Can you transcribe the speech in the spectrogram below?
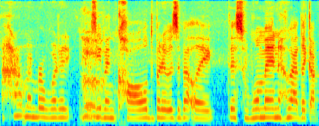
I don't remember what it was even called, but it was about like this woman who had like a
